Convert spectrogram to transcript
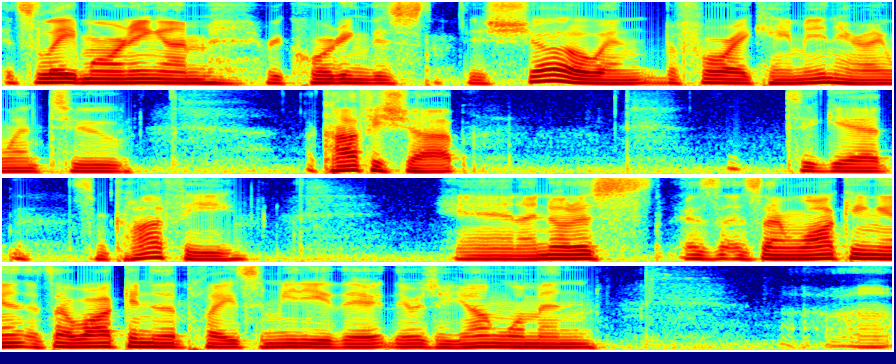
it's late morning. I'm recording this this show, and before I came in here, I went to a coffee shop to get some coffee, and I noticed as as I'm walking in, as I walk into the place, immediately there a young woman, uh,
